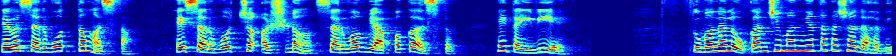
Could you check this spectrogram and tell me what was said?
तेव्हा सर्वोत्तम असता. हे सर्वोच्च असणं सर्व व्यापक असतं. हे दैवी आहे. तुम्हाला लोकांची मान्यता कशाला हवी?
